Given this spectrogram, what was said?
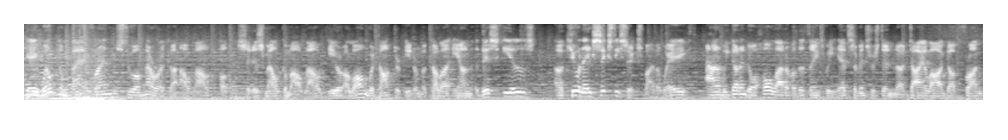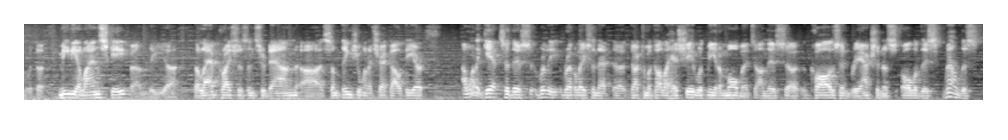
Okay, welcome back, friends, to America Out Loud Pulse. It is Malcolm Out Loud here, along with Dr. Peter McCullough, and this is uh, Q&A 66, by the way. And we got into a whole lot of other things. We had some interesting uh, dialogue up front with the media landscape and the, uh, the lab crisis in Sudan, uh, some things you want to check out there. I want to get to this really revelation that uh, Dr. McCullough has shared with me in a moment on this uh, cause and reaction to all of this, well, this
